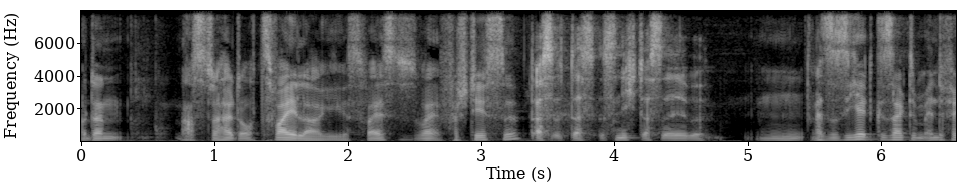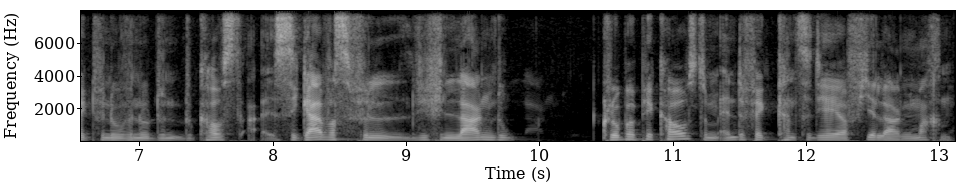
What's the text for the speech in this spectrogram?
und dann hast du halt auch zweilagiges, weißt du, verstehst du? Das, ist- das ist nicht dasselbe. Mhm. Also sie hat gesagt, im Endeffekt, wenn du, wenn du, du, du kaufst, ist egal, was für, wie viele Lagen du Klopapier kaufst, im Endeffekt kannst du dir ja vier Lagen machen.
